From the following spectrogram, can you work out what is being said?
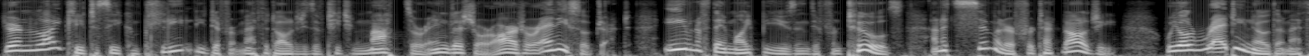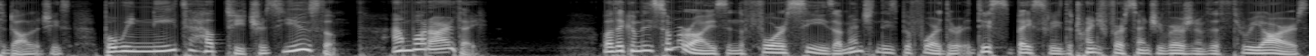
you're unlikely to see completely different methodologies of teaching maths or English or art or any subject, even if they might be using different tools. And it's similar for technology. We already know the methodologies, but we need to help teachers use them. And what are they? Well, they can be summarized in the four C's. I mentioned these before. They're, this is basically the 21st century version of the three R's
